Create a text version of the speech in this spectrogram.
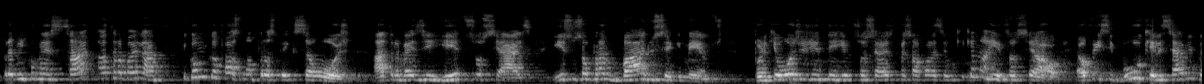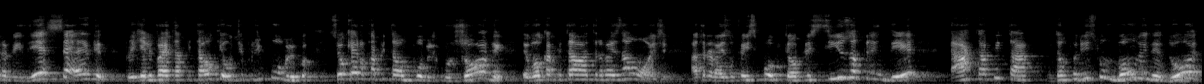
para mim começar a trabalhar. E como que eu faço uma prospecção hoje? Através de redes sociais. Isso são para vários segmentos. Porque hoje a gente tem redes sociais e o pessoal fala assim: o que é uma rede social? É o Facebook, ele serve para vender? Serve, porque ele vai captar o quê? Um tipo de público. Se eu quero captar um público jovem, eu vou captar através da onde? Através do Facebook. Então eu preciso aprender a captar. Então, por isso, um bom vendedor,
